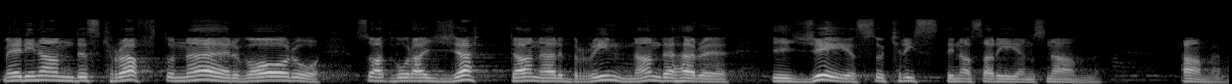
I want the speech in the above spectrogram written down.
med din Andes kraft och närvaro så att våra hjärtan är brinnande, Herre, i Jesu Kristi Nazarens namn. Amen.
